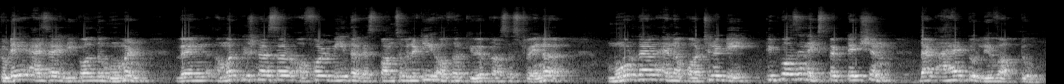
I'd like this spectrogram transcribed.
Today, as I recall the moment when Amar Krishna sir offered me the responsibility of the QA process trainer, more than an opportunity, it was an expectation that I had to live up to,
